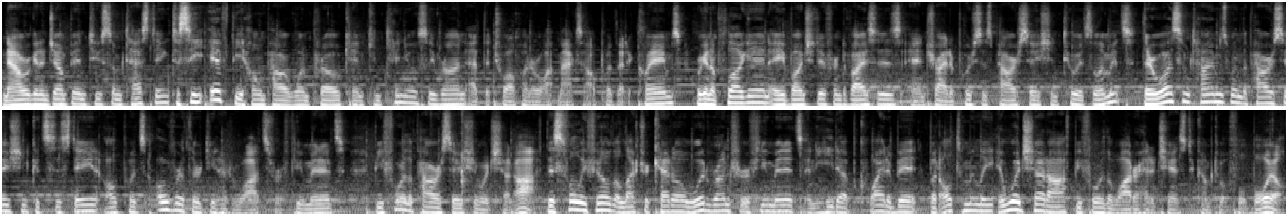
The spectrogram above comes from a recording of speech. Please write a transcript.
Now we're going to jump into some testing to see if the Home Power One Pro can continuously run at the 1200 watt max output that it claims. We're going to plug in a bunch of different devices and try to push this power station to its limits. There was some times when the power station could sustain outputs over 1300 watts for a few minutes before the power station would shut off. This fully filled electric kettle would run for a few minutes and heat up quite a bit, but ultimately it would shut off before the water had a chance to come to a full boil.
